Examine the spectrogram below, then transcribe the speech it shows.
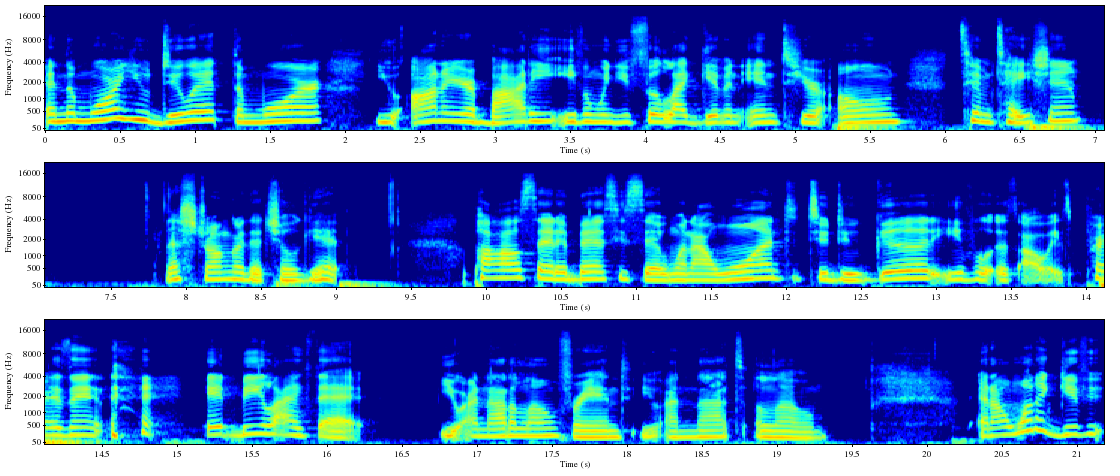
And the more you do it, the more you honor your body, even when you feel like giving in to your own temptation the stronger that you'll get. Paul said it best. He said, When I want to do good, evil is always present. it be like that. You are not alone, friend. You are not alone. And I want to give you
